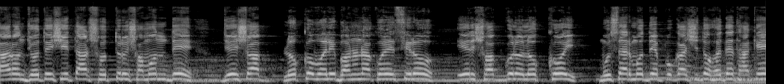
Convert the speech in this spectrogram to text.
কারণ জ্যোতিষী তার শত্রু সম্বন্ধে যেসব লক্ষ্যবলী বর্ণনা করেছিল, এর সবগুলো লক্ষ্যই মুসার মধ্যে প্রকাশিত হতে থাকে।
